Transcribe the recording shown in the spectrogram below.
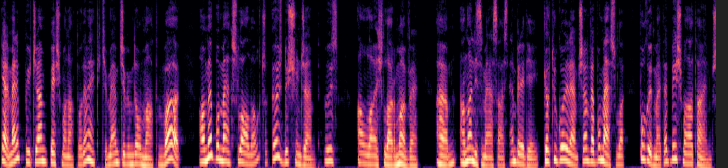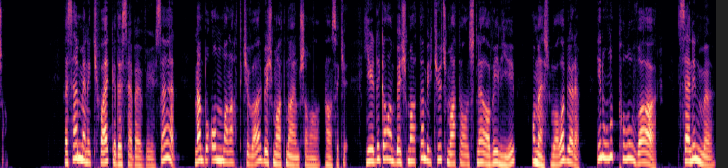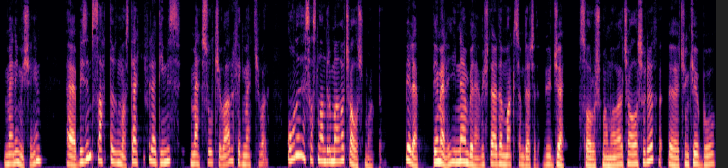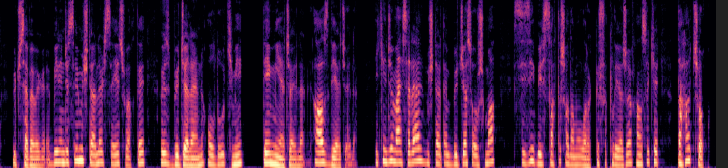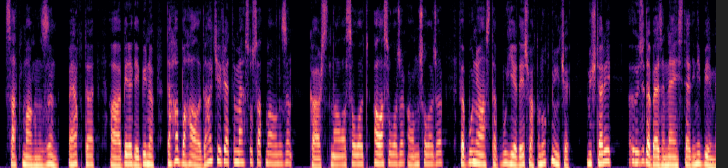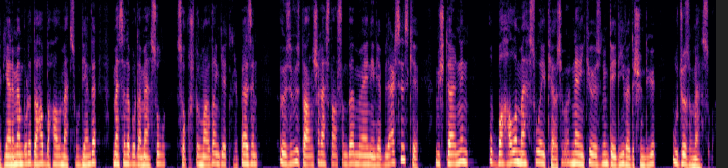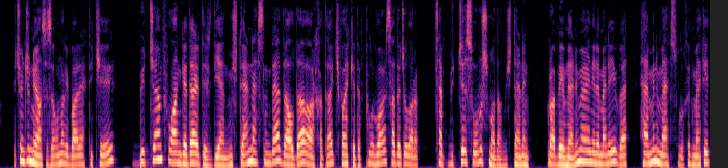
Yəni mənim büdcəm 5 manatdır. O deməkdir ki, mənim cibimdə 10 manatım var, amma mən bu məhsulu almaq üçün öz düşüncəmdə, öz anlayışlarıma və ə, analizimə əsasən belə deyək, götür-qoy eləmişəm və bu məhsula, bu xidmətə 5 manat ayırmışam. Və sən mənə kifayət qədər səbəb versən, mən bu 10 manat ki var, 5 manatını ayırmışam hansı ki, yerdə qalan 5 manatdan 1-2-3 manat onun üstünə əlavə eləyib o məhsulu ala bilərəm. Yəni onun pulu var. Səninmi, mənim işim bizim satdığımız, təklif etdiyimiz məhsul ki var, xidmət ki var, onu əsaslandırmağa çalışmaqdır. Belə, deməli, indən belə müştəridən maksimum dərəcədə büdcə soruşmamağa çalışırıq. E, çünki bu üç səbəbə görə. Birincisi, müştərilər sizə heç vaxt öz büdcələrini olduğu kimi deməyəcəklər, az deyəcəklər. İkinci məsələ müştəridən büdcə soruşmaq sizi bir satış adamı olaraq qısıtlayacaq, hansı ki, daha çox satmağınızın və yaxud da ə, belə deyək, bir növ daha bahalı, daha keyfiyyətli məhsul satmağınızın qarşısını alası olacaq, alası olacaq, almış olacaq və bu nüansda bu yerdə heç vaxt unutmayın ki, müştəri özü də bəzən nə istədiyini bilmir. Yəni mən burada daha bahalı məhsul deyəndə məsələ burada məhsul soxuşdurmaqdan getmir. Bəzən özünüz danışıq əsnasında müəyyən edə bilərsiniz ki, müştərinin o bahalı məhsula ehtiyacı var, nəinki özünün dediyi və düşündüyü ucuz məhsula. Üçüncü nüans isə ondan ibarətdir ki, büdcəm filan qədərdir deyən müştərinin əslində dalda, arxada kifayət qədər pulu var. Sadəcə olaraq sən büdcə soruşmadan müştərinin problemlərini müəyyən etməli və həmin məhsulu, xidməti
